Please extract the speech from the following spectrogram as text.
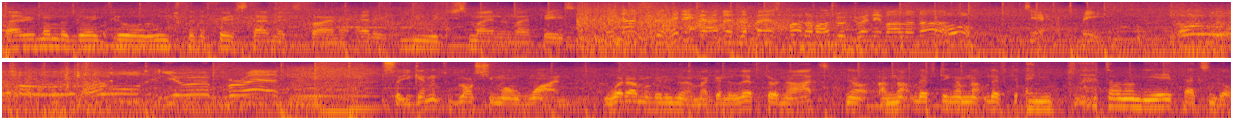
I remember going through Eau Rouge for the first time at Spa and I had a huge smile on my face. And that's the hitting that at the best part of 120 mile an hour. Oh, dear me. Oh, oh, hold your breath. So you get into Blanchimont 1, what am I going to do? Am I going to lift or not? No, I'm not lifting, I'm not lifting. And you plant out on the apex and go,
